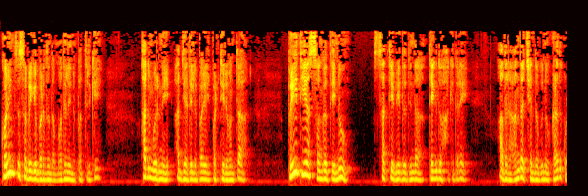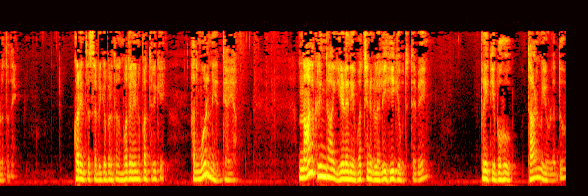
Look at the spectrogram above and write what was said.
ಕೊರಿಂತ ಸಭೆಗೆ ಬರೆದ ಮೊದಲಿನ ಪತ್ರಿಕೆ ಹದಿಮೂರನೇ ಅಧ್ಯಾಯದಲ್ಲಿ ಬರೆಯಲ್ಪಟ್ಟಿರುವಂತಹ ಪ್ರೀತಿಯ ಸಂಗತಿಯನ್ನು ಸತ್ಯವೇದದಿಂದ ತೆಗೆದುಹಾಕಿದರೆ ಅದರ ಅಂದಚಂದವನ್ನು ಕಳೆದುಕೊಳ್ಳುತ್ತದೆ. ಕೊರೆಂತ ಸಭೆಗೆ ಬರೆದ ಮೊದಲಿನ ಪತ್ರಿಕೆ ಹದಿಮೂರನೇ ಅಧ್ಯಾಯ. ನಾಲ್ಕರಿಂದ ಏಳನೇ ವಚನಗಳಲ್ಲಿ ಹೀಗೆ ಓದುತ್ತೇವೆ. ಪ್ರೀತಿ ಬಹು ತಾಳ್ಮೆಯುಳ್ಳದ್ದು.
